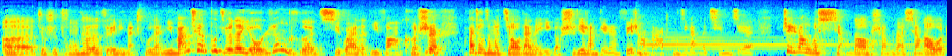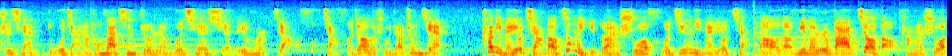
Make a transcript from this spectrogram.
呃，就是从他的嘴里面出来，你完全不觉得有任何奇怪的地方。可是他就这么交代了一个，实际上给人非常大冲击感的情节。这让我想到什么呢？想到我之前读讲杨宗萨钦哲仁波切写的一本讲佛讲佛教的书，叫《正见》。它里面有讲到这么一段，说佛经里面有讲到了密勒日巴教导他们说，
